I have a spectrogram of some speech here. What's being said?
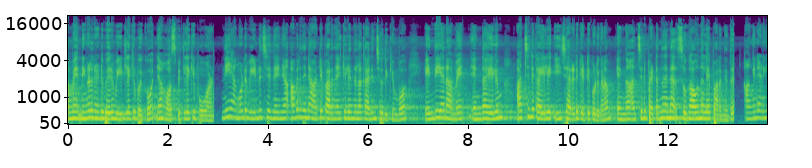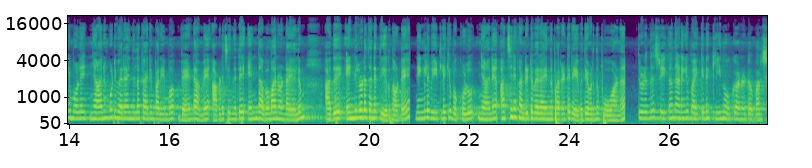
അമ്മേ നിങ്ങൾ രണ്ടുപേരും വീട്ടിലേക്ക് പോയിക്കോ. ഞാൻ ഹോസ്പിറ്റലിലേക്ക് പോവാണ്. നീ അങ്ങോട്ട് വീണ്ടും ചെന്ന് കഴിഞ്ഞാൽ അവർ നിന്നെ ആട്ടി പറഞ്ഞേക്കില്ല എന്നുള്ള കാര്യം ചോദിക്കുമ്പോൾ എന്ത് ചെയ്യാൻ അമ്മേ? എന്തായാലും അച്ഛന്റെ കയ്യിൽ ഈ ചരട് കെട്ടിക്കൊടുക്കണം. എന്നാൽ അച്ഛന് പെട്ടെന്ന് തന്നെ സുഖാവുന്നല്ലേ പറഞ്ഞത്? അങ്ങനെയാണെങ്കിൽ മോളെ ഞാനും കൂടി വരാം എന്നുള്ള കാര്യം പറയുമ്പോൾ വേണ്ട അമ്മേ അവിടെ ചെന്നിട്ട് എന്ത് അപമാനം ഉണ്ടായാലും അത് എന്നിലൂടെ തന്നെ തീർന്നോട്ടെ. നിങ്ങൾ വീട്ടിലേക്ക് പൊക്കോളൂ. ഞാൻ അച്ഛനെ കണ്ടിട്ട് വരാം എന്ന് പറഞ്ഞിട്ട് രേവതി അവിടുന്ന് പോവാണ്. തുടർന്ന് ശ്രീകാന്ത് ആണെങ്കിൽ ബൈക്കിന്റെ കീ നോക്കുകയാണ് കേട്ടോ. വർഷ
